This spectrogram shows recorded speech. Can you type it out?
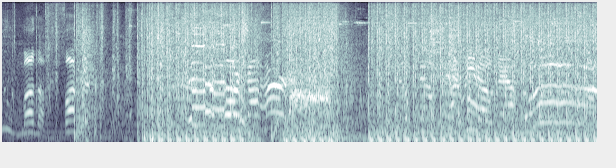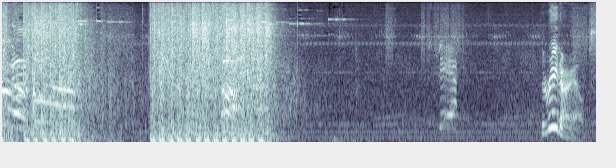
You motherfucker! The radar helps.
